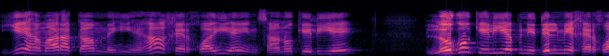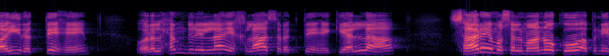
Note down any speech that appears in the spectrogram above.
یہ ہمارا کام نہیں ہے۔ ہاں خیر خواہی ہے انسانوں کے لیے۔ لوگوں کے لیے اپنی دل میں خیر خواہی رکھتے ہیں اور الحمد اخلاص رکھتے ہیں کہ اللہ سارے مسلمانوں کو اپنے،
